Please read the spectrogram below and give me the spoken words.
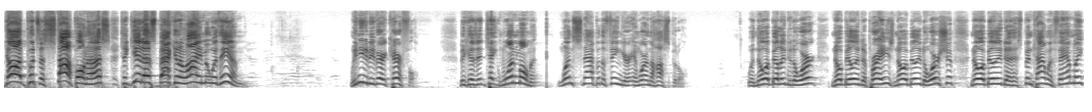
God puts a stop on us to get us back in alignment with Him. We need to be very careful because it takes one moment, one snap of the finger, and we're in the hospital. With no ability to work, no ability to praise, no ability to worship, no ability to spend time with family.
